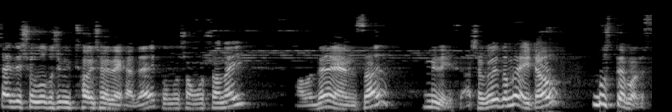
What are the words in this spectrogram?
চাইলে ষোলো দশমিক ছয় ছয় দেখা যায়, কোনো সমস্যা নাই। আমাদের অ্যান্সার মিলে গেছে। আশা করি তোমরা এটাও বুঝতে পারছ।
